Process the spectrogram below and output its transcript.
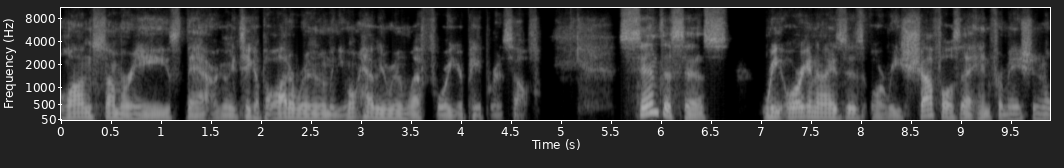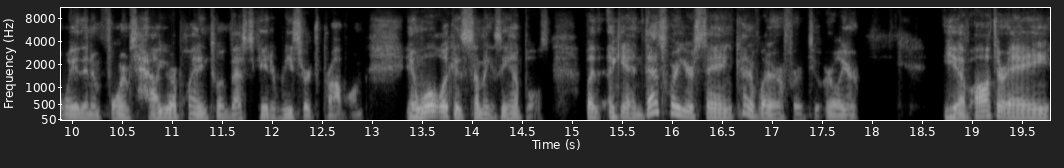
long summaries that are going to take up a lot of room and you won't have any room left for your paper itself. Synthesis reorganizes or reshuffles that information in a way that informs how you are planning to investigate a research problem. And we'll look at some examples. But again, that's where you're saying kind of what I referred to earlier. You have author A,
